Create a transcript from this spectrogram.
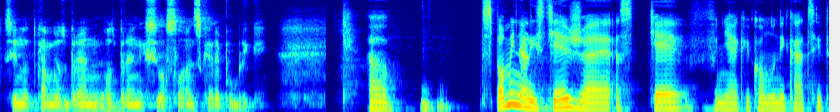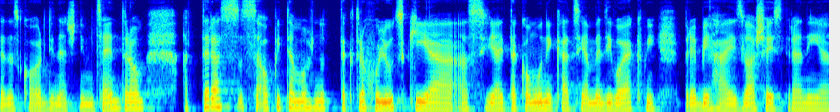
s jednotkami ozbrojen, ozbrojených síl Slovenskej republiky. Spomínali ste, že ste v nejakej komunikácii teda s koordinačným centrom a teraz sa opýtam možno tak trochu ľudský a asi aj tá komunikácia medzi vojakmi prebieha aj z vašej strany a,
